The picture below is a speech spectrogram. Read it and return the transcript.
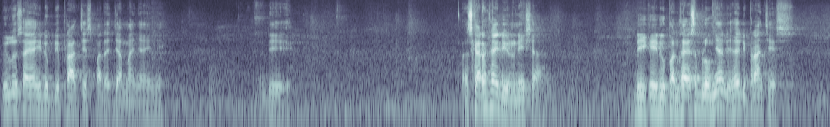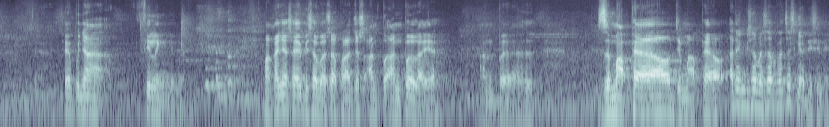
Dulu saya hidup di Perancis pada zamannya ini di nah, sekarang saya di Indonesia. Di kehidupan saya sebelumnya saya di Prancis. Saya punya feeling gitu. Makanya saya bisa bahasa Prancis anpe-anpe lah ya. Anpe. Zemapel, jemapel. Ada yang bisa bahasa Prancis nggak di sini?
